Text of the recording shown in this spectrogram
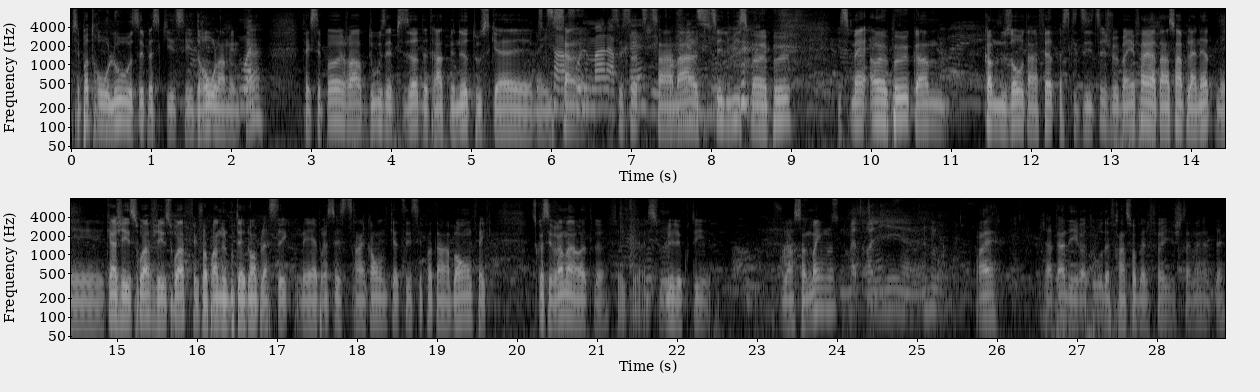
C'est pas trop lourd, tu sais, parce que c'est drôle en même Ouais. temps. Fait que c'est pas genre 12 épisodes de 30 minutes où ce que, euh, ben, te il sent- mal C'est après, ça, tu te sens mal. tu sais, lui, il se met un peu il se met un peu comme, comme nous autres, en fait, parce qu'il dit, tu sais, je veux bien faire attention à la planète, mais quand j'ai soif, j'ai soif, fait que je vais prendre une bouteille d'eau en plastique. Mais après ça, tu te rends compte que, tu sais, c'est pas tant bon. Fait que, en tout cas, c'est vraiment hot, là. Fait que, euh, si vous voulez l'écouter, je vous lance ça de même, là. Tu nous mettras le lien. euh, Ouais. J'attends des retours de François Bellefeuille, justement, là-dedans.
